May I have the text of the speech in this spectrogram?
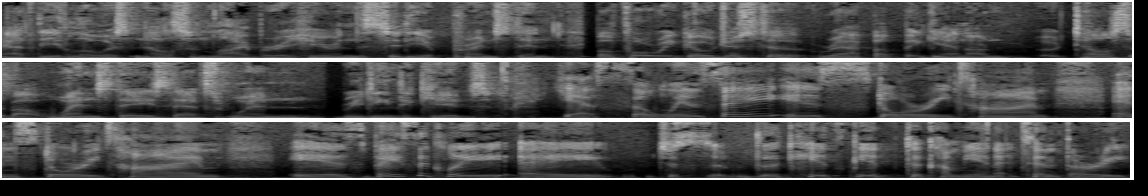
at the Lois Nelson Library here in the city of Princeton. Before we go, just to wrap up again on, tell us about Wednesdays. That's when reading to kids. Yes. So Wednesday is story time, and story time is basically a just the kids get to come in at ten thirty.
